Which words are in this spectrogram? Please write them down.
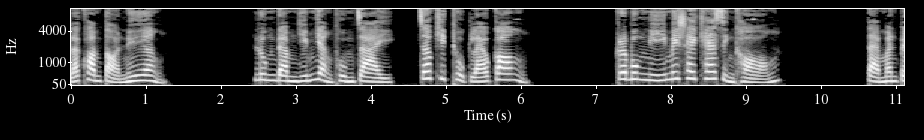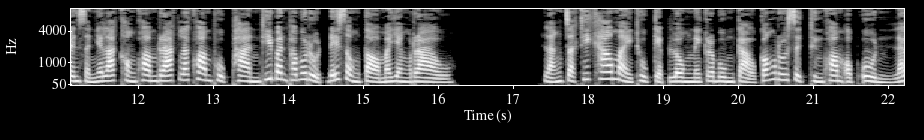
และความต่อเนื่อง ลุงดำยิ้มอย่างภูมิใจ เจ้าคิดถูกแล้วก้อง กระบุงนี้ไม่ใช่แค่สิ่งของ แต่มันเป็นสัญลักษณ์ของความรักและความผูกพันที่บรรพบุรุษได้ส่งต่อมายังเรา หลังจากที่ข้าวใหม่ถูกเก็บลงในกระบุงเก่าก้องรู้สึกถึงความอบอุ่น และ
